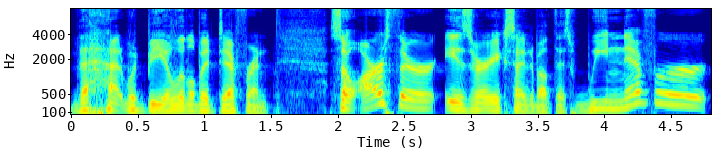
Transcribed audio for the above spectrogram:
that would be a little bit different. So Arthur is very excited about this. We never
